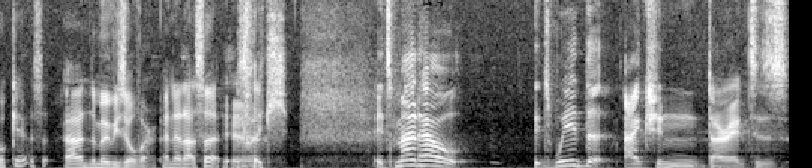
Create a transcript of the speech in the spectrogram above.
okay, and the movie's over, and then that's it. It's Yeah. like, It's mad how it's weird that action directors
